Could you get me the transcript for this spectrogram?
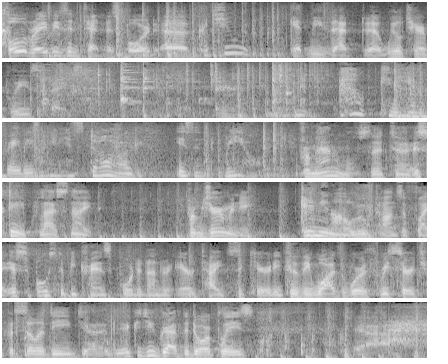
full rabies and tetanus board. Uh, could you get me that uh, wheelchair, please? Thanks. How can he have rabies? I mean, his dog isn't real. From animals that uh, escaped last night from Germany. Came in on a Lufthansa flight. They're supposed to be transported under airtight security to the Wadsworth Research Facility. Uh, Could you grab the door, please? Ah.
